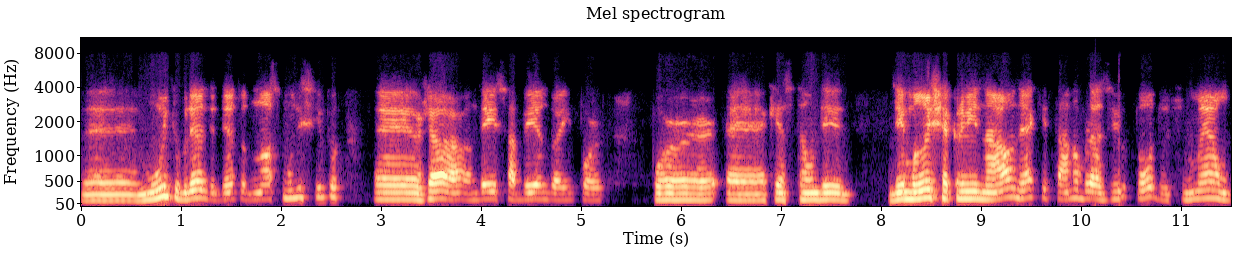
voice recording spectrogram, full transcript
é, muito grande dentro do nosso município, é, eu já andei sabendo aí por, por é, questão de, de mancha criminal, né, que está no Brasil todo. Isso não é um,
